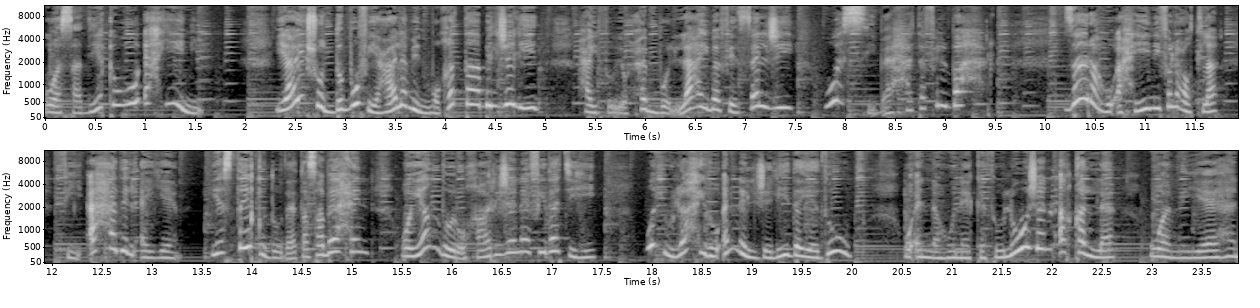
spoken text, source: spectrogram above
وصديقه أحييني يعيش الدب في عالم مغطى بالجليد حيث يحب اللعب في الثلج والسباحة في البحر. زاره أحييني في العطلة في أحد الأيام. يستيقظ ذات صباح وينظر خارج نافذته ويلاحظ أن الجليد يذوب وأن هناك ثلوجا أقل ومياها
